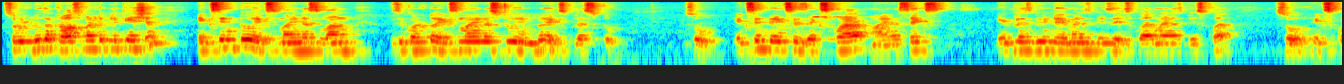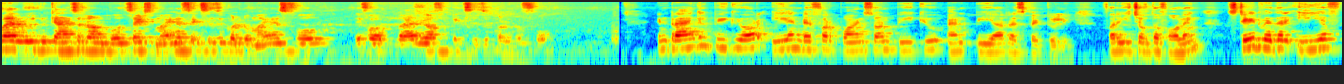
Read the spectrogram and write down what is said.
So we'll do the cross multiplication x into x minus 1 is equal to x minus 2 into x plus 2. So x into x is x square minus x a plus b into a minus b is a square minus b square. So x square will be cancelled on both sides minus x is equal to minus 4 therefore value of x is equal to 4. In triangle PQR, E and F are points on PQ and PR respectively. For each of the following, state whether EF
